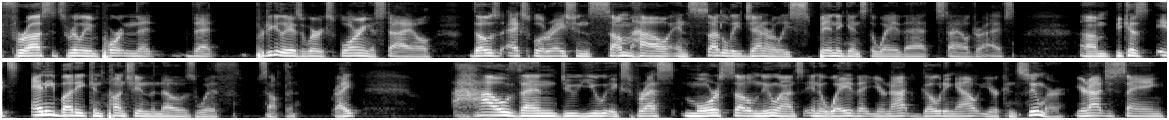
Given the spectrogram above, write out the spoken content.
For us, it's really important that that particularly as we're exploring a style, those explorations somehow and subtly generally spin against the way that style drives. Um, because it's anybody can punch you in the nose with something, right? How then do you express more subtle nuance in a way that you're not goading out your consumer? You're not just saying,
